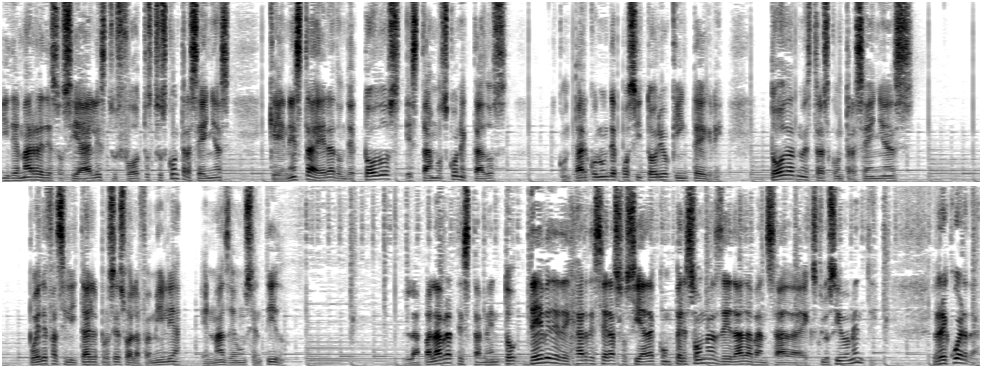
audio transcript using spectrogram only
y demás redes sociales, tus fotos, tus contraseñas que en esta era donde todos estamos conectados, contar con un depositorio que integre todas nuestras contraseñas puede facilitar el proceso a la familia en más de un sentido. La palabra testamento debe de dejar de ser asociada con personas de edad avanzada exclusivamente. Recuerda,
